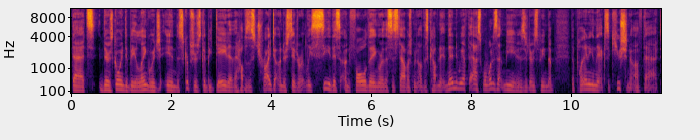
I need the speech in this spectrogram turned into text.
that there's going to be language in the scriptures, going to be data that helps us try to understand or at least see this unfolding or this establishment of this covenant. And then we have to ask, well, what does that mean? Is there a difference between the, the planning and the execution of that?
